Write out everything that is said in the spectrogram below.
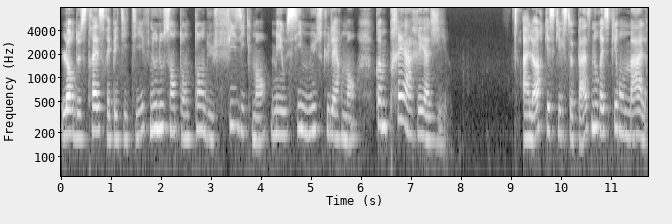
lors de stress répétitifs, nous nous sentons tendus physiquement, mais aussi musculairement, comme prêts à réagir. Alors, qu'est-ce qu'il se passe? Nous respirons mal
